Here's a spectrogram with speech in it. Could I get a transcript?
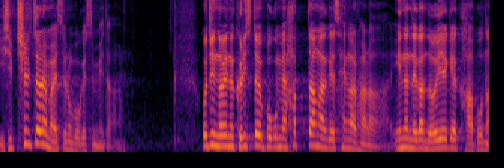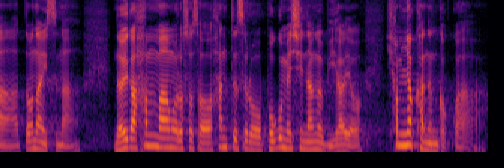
27절의 말씀을 보겠습니다. 오직 너희는 그리스도의 복음에 합당하게 생활하라. 이는 내가 너희에게 가보나 떠나 있으나 너희가 한 마음으로 서서 한 뜻으로 복음의 신앙을 위하여 협력하는 것과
